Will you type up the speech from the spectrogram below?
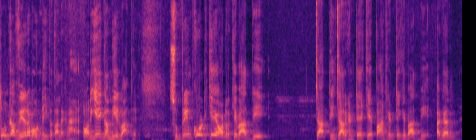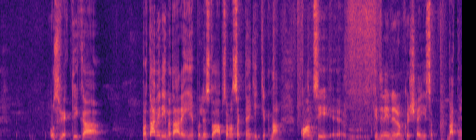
तो उनका वेयर अबाउट नहीं पता लग रहा है। और ये गंभीर बात है। सुप्रीम कोर्ट के ऑर्डर के बाद भी, चार, तीन, चार घंटे के, पाँच घंटे के बाद भी, अगर उस व्यक्ति का पता भी नहीं बता रही है पुलिस तो आप समझ सकते हैं कि कितना कौन सी कितनी निरंकुश है ये सब बातें।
